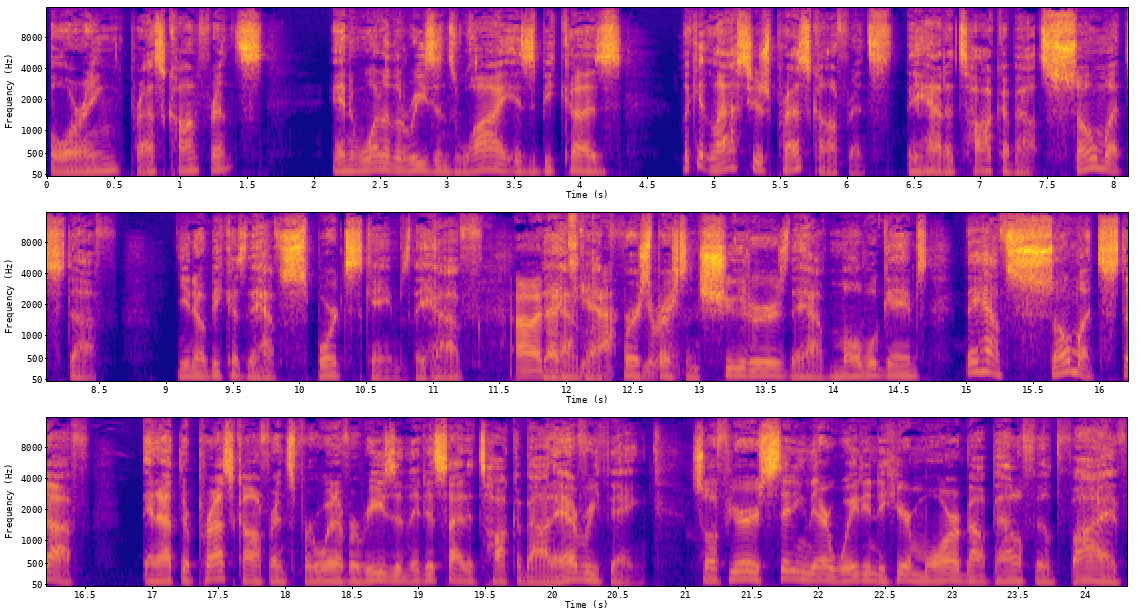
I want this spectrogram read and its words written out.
boring press conference. And one of the reasons why is because look at last year's press conference. They had to talk about so much stuff, you know, because they have sports games, they have Oh, they have yeah. like first you're right. person shooters, they have mobile games. They have so much stuff. And at their press conference, for whatever reason, they decided to talk about everything. So if you're sitting there waiting to hear more about Battlefield 5,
